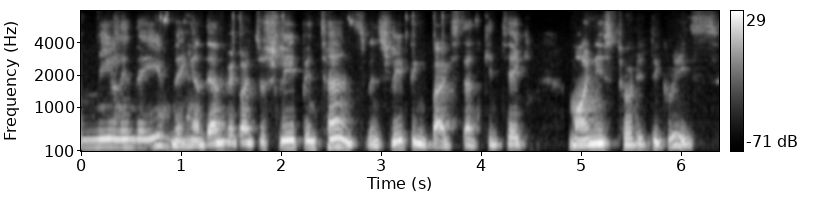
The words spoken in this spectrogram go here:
meal in the evening and then we're going to sleep in tents with sleeping bags that can take minus 30 degrees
